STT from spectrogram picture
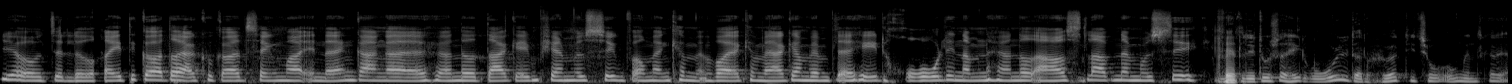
Jo, det lød rigtig godt, og jeg kunne godt tænke mig en anden gang at høre noget Dark Ancient musik, hvor, man kan, hvor jeg kan mærke, at man bliver helt rolig, når man hører noget afslappende musik. Fedt. Fordi du så helt rolig, da du hørte de to unge mennesker der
